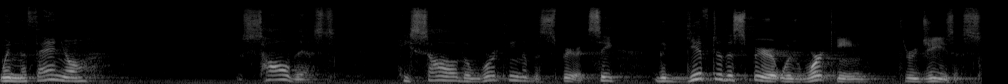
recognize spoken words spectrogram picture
when Nathaniel saw this, he saw the working of the Spirit. See, the gift of the Spirit was working through Jesus.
